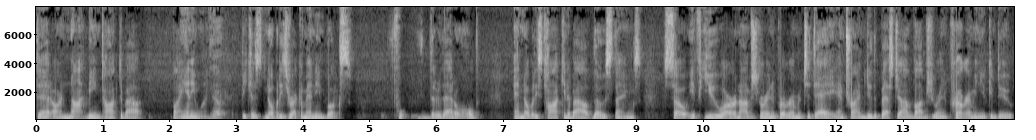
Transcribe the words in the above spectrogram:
that are not being talked about by anyone yeah. because nobody's recommending books for, that are that old and nobody's talking about those things. So if you are an object oriented programmer today and trying to do the best job of object oriented programming you can do,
